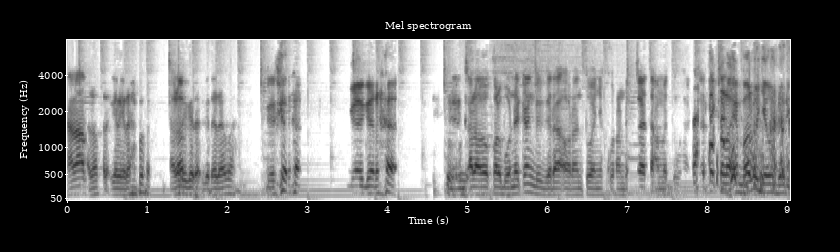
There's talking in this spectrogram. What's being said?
alam Halo, gara-gara apa? Halo? Gara-gara apa? gara-gara gara-gara kalau kalau bonek kan gara-gara orang tuanya kurang dekat sama Tuhan. Tapi kalau emang lu jauh dari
